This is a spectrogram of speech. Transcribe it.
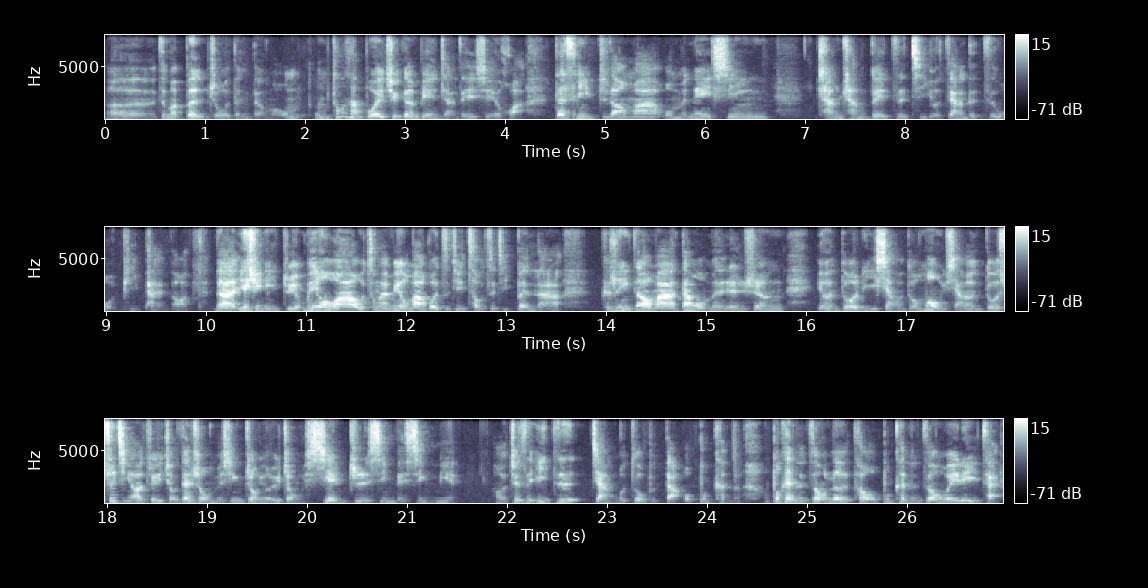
呃这么笨拙等等哦？我们我们通常不会去跟别人讲这些话，但是你知道吗？我们内心常常对自己有这样的自我批判哦。那也许你觉得没有啊，我从来没有骂过自己丑、自己笨啊。可是你知道吗？当我们人生有很多理想、很多梦想、很多事情要追求，但是我们心中有一种限制性的信念，哦，就是一直讲我做不到，我不可能，我不可能中乐透，我不可能中威力彩，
